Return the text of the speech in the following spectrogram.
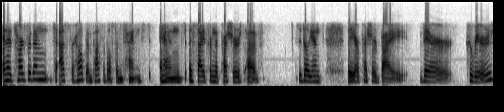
And it's hard for them to ask for help, impossible sometimes. And aside from the pressures of civilians, they are pressured by their careers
